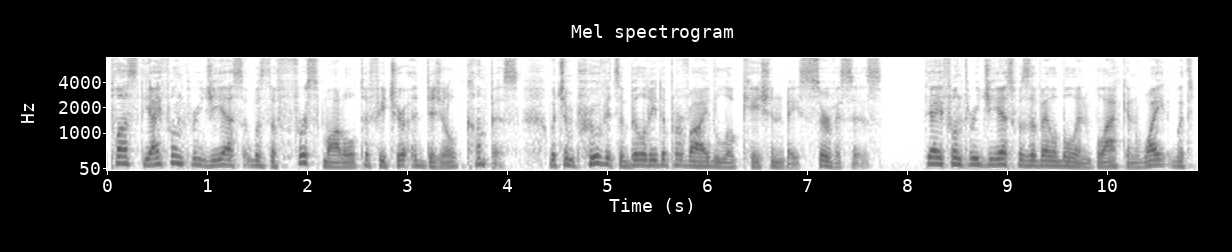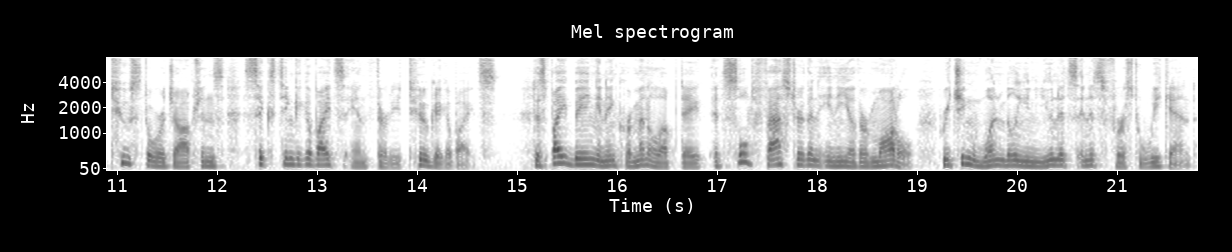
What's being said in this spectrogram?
Plus, the iPhone 3GS was the first model to feature a digital compass, which improved its ability to provide location based services. The iPhone 3GS was available in black and white with two storage options 16GB and 32GB. Despite being an incremental update, it sold faster than any other model, reaching 1 million units in its first weekend.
